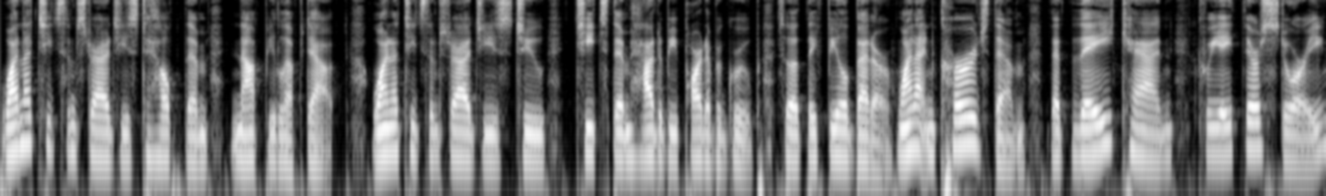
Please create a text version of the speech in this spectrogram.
why not teach them strategies to help them not be left out? Why not teach them strategies to teach them how to be part of a group so that they feel better? Why not encourage them that they can create their story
